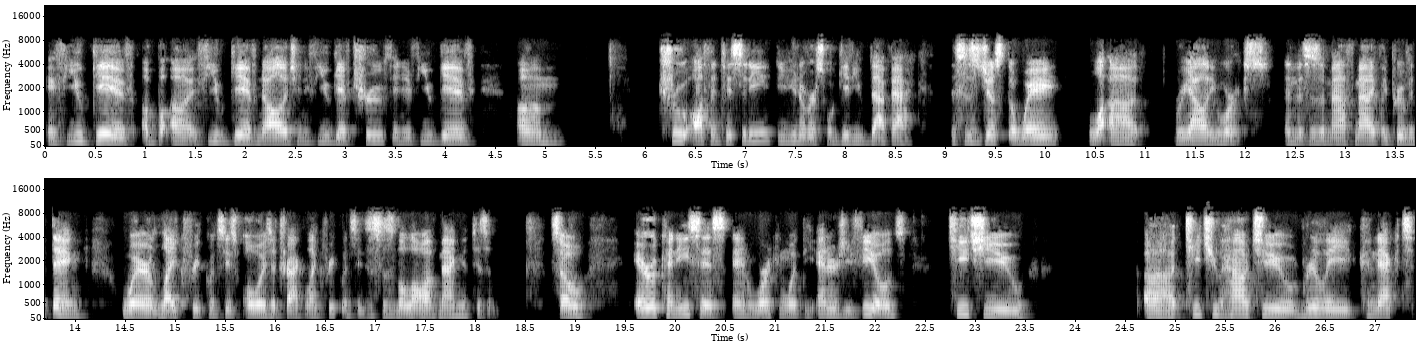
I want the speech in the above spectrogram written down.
if you give uh, if you give knowledge and if you give truth and if you give um, true authenticity, the universe will give you that back. This is just the way uh, reality works. And this is a mathematically proven thing where like frequencies always attract like frequencies. This is the law of magnetism. So, aerokinesis and working with the energy fields teach you uh, teach you how to really connect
